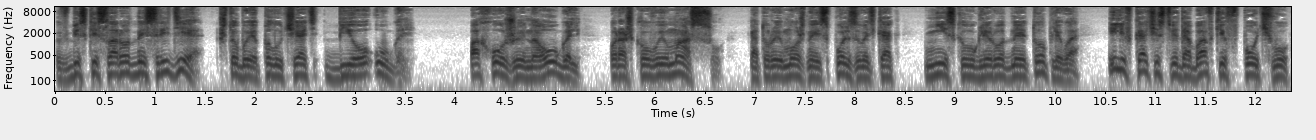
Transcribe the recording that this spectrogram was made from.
в бескислородной среде, чтобы получать биоуголь, похожую на уголь порошковую массу, которую можно использовать как низкоуглеродное топливо или в качестве добавки в почву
